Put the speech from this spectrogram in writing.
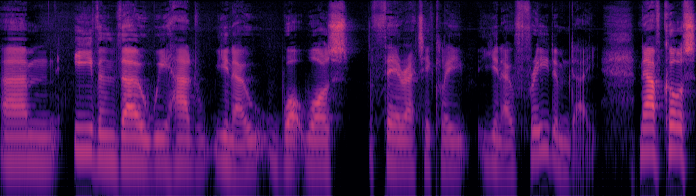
um, even though we had you know what was theoretically, you know, Freedom Day. Now, of course,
